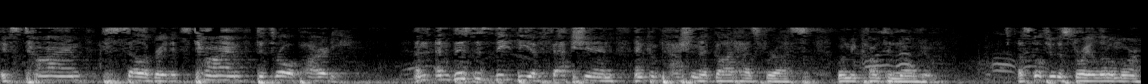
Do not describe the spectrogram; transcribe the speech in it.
It's time to celebrate. It's time to throw a party. And, and this is the, the affection and compassion that God has for us when we come to know Him. Let's go through the story a little more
